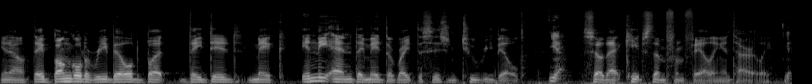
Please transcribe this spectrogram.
You know, they bungled a rebuild, but they did make in the end they made the right decision to rebuild. Yeah. So that keeps them from failing entirely. Yeah.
